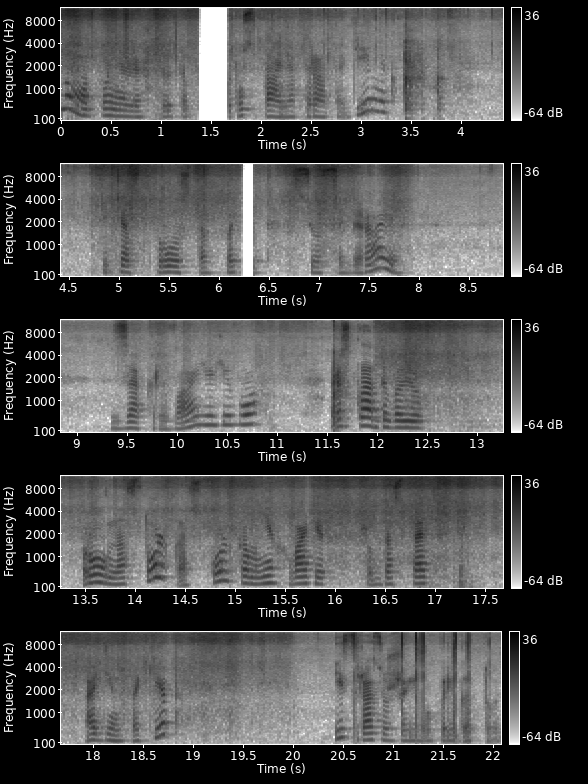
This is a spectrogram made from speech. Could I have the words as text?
Но мы поняли, что это пустая трата денег. Сейчас просто в пакет все собираю, закрываю его, раскладываю ровно столько, сколько мне хватит, чтобы достать один пакет и сразу же его приготовить.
